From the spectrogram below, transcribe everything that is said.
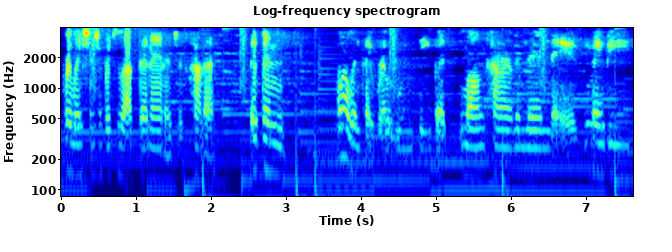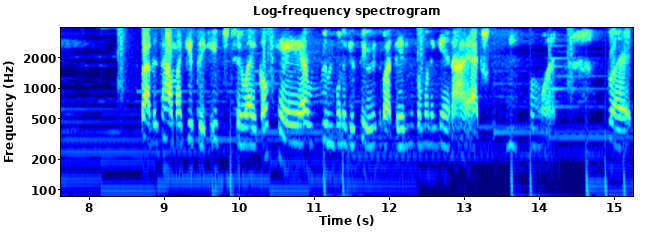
relationship or two I've been in is just kind of, they've been, well, I wouldn't say really easy, but long term. And then maybe by the time I get the itch to like, okay, I really want to get serious about dating someone again, I actually meet someone. But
